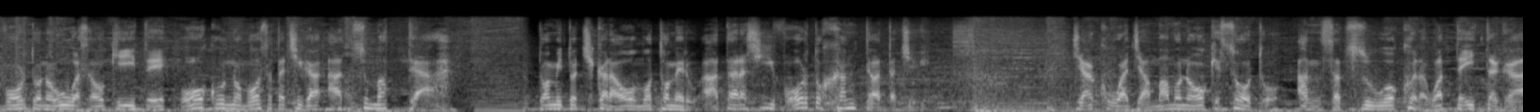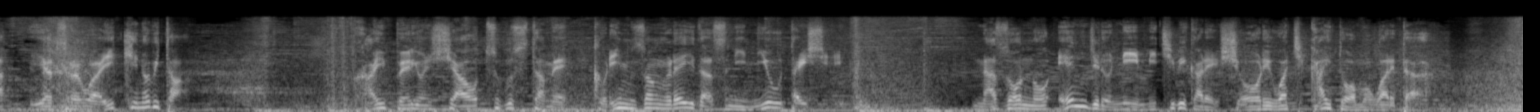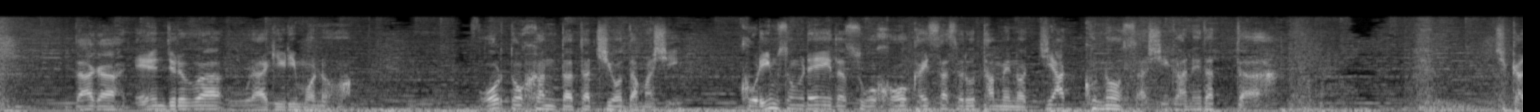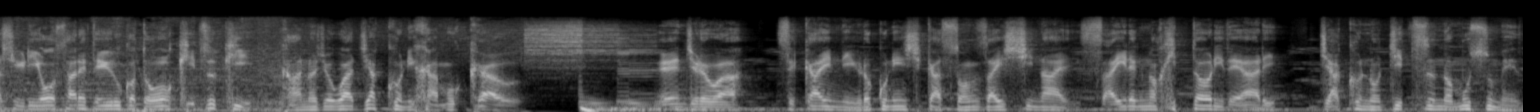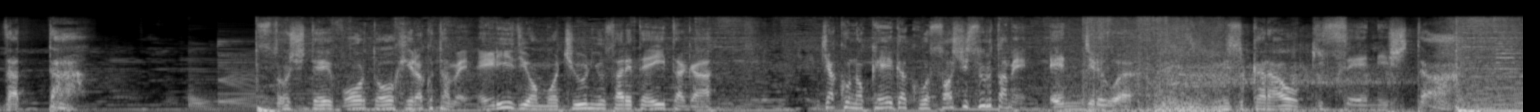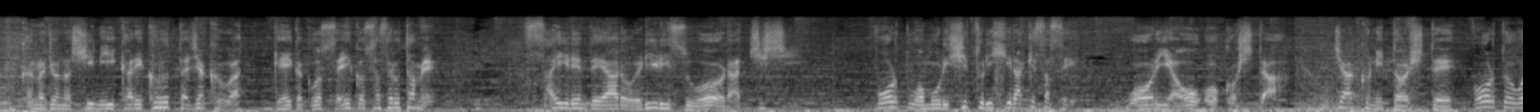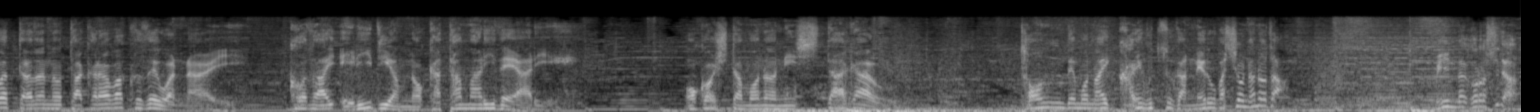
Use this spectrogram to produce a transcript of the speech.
フォルトの噂を聞いて多くの猛者たちが集まった富と力を求める新しいフォルトハンターたちジャックは邪魔者を消そうと暗殺をこだわっていたが奴らは生き延びたハイペリオン社を潰すためクリムゾン・レイダースに入隊し謎のエンジェルに導かれ勝利は近いと思われた。だがエンジェルは裏切り者。フォルトハンターたちを騙しクリムソン・レイダスを崩壊させるためのジャックの差し金だった。しかし利用されていることを気づき彼女はジャックに歯向かう。エンジェルは世界に6人しか存在しないサイレンの一人でありジャックの実の娘だった。そしてフォルトを開くためエリディオンも注入されていたがジャクの計画を阻止するためエンジェルは自らを犠牲にした。彼女の死に怒り狂ったジャクは計画を成功させるためサイレンであるリリスを拉致しフォルトを無理し釣り開けさせウォリアを起こした。ジャクにとしてフォルトはただの宝箱ではない。古代エリディアムの塊であり起こしたものに従う。とんでもない怪物が寝る場所なのだ。みんな殺しだ。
